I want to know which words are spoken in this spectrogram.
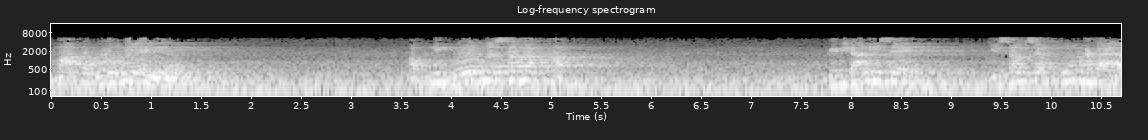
ماں کو گود میں لے لیا۔ اپنی گود میں سر رکھا۔ پیشانی سے جسم سے خون ہٹایا۔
